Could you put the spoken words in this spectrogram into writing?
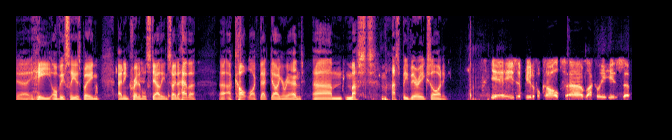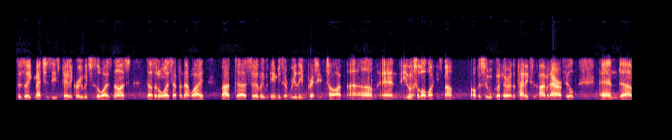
uh, he obviously has been an incredible stallion. So to have a a cult like that going around um, must must be very exciting. Yeah, he's a beautiful colt. Uh, luckily, his uh, physique matches his pedigree, which is always nice. Doesn't always happen that way, but uh, certainly with him, he's a really impressive type, um, and he looks a lot like his mum obviously we've got her in the paddocks at home at Arrowfield, and um,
